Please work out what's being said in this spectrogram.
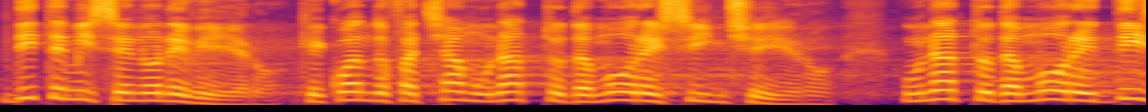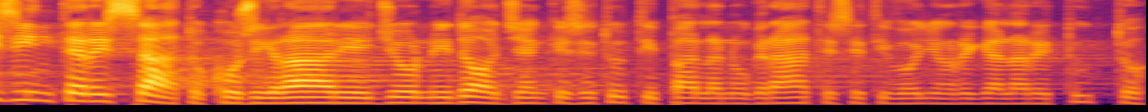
Ditemi se non è vero che quando facciamo un atto d'amore sincero, un atto d'amore disinteressato, così rari ai giorni d'oggi, anche se tutti parlano gratis e ti vogliono regalare tutto,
